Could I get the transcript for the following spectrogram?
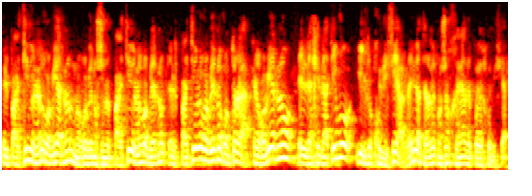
el partido en el gobierno, no el gobierno sino el partido en el gobierno, el partido en el gobierno controla el gobierno, el legislativo y el judicial, ¿eh? a través del Consejo General del Poder Judicial.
